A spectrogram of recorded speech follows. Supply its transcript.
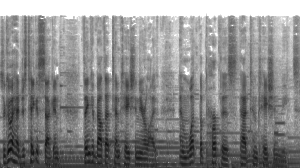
So go ahead, just take a second, think about that temptation in your life and what the purpose that temptation meets.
